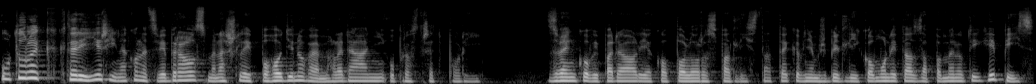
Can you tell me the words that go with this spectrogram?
Útulek, který Jiří nakonec vybral, jsme našli po hodinovém hledání uprostřed polí. Zvenku vypadal jako polorozpadlý statek, v němž bydlí komunita zapomenutých hippies.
